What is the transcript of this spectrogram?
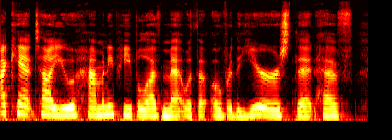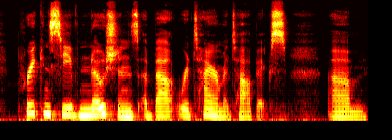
I can't tell you how many people I've met with over the years that have preconceived notions about retirement topics. Um,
